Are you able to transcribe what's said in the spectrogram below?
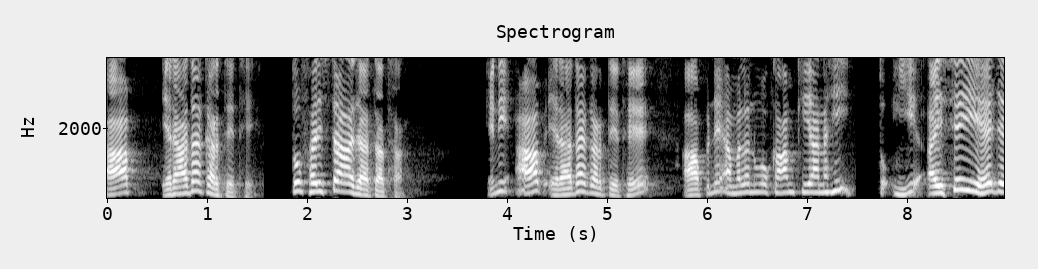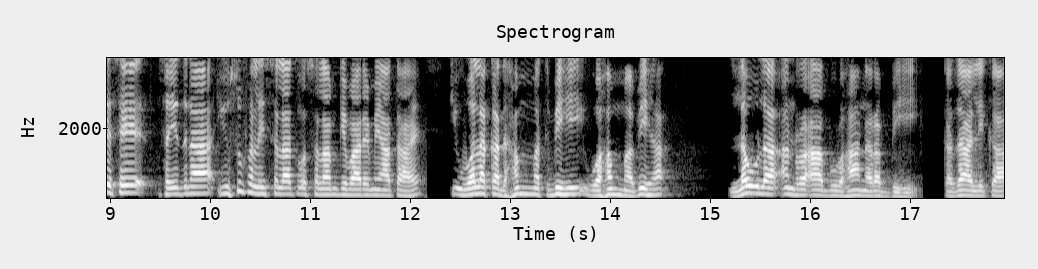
आप इरादा करते थे तो फरिश्ता आ जाता था। यानी आप इरादा करते थे, आपने अमलन वो काम किया नहीं। तो ये ऐसे ही है, जैसे सैदना यूसुफ सलाम के बारे में आता है कि वलकद हमत बिही व हम बिहा, लौला अन रा बुरहान रबी कदालिका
